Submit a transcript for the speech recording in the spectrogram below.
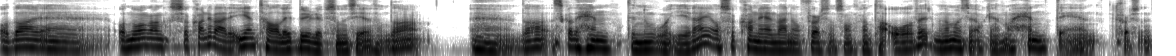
og, der, uh, og, noen ganger så kan det være i en tale i et bryllup, som du sier. Sånn, da, uh, da, skal det hente noe i deg, og så kan det være noen følelser som kan ta over. Men da må du si ok, jeg må hente en følelse,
